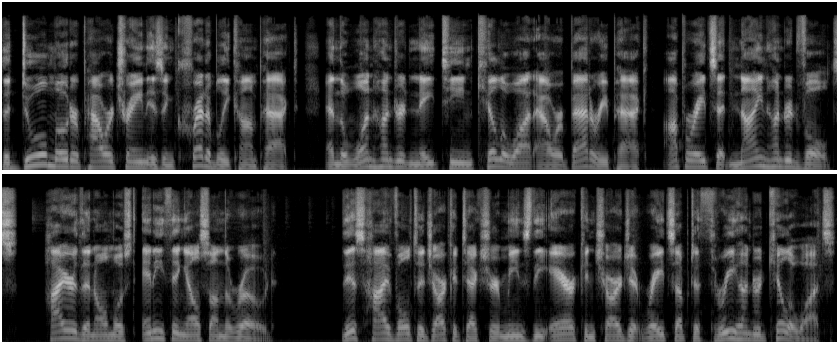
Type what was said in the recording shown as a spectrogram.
the dual-motor powertrain is incredibly compact, and the 118 kilowatt-hour battery pack operates at 900 volts, higher than almost anything else on the road. This high-voltage architecture means the Air can charge at rates up to 300 kilowatts,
